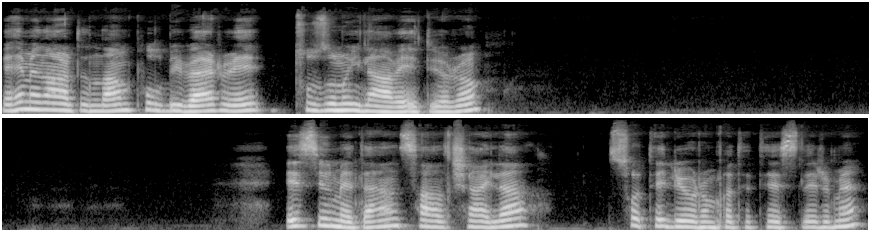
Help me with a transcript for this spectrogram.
Ve hemen ardından pul biber ve tuzunu ilave ediyorum. Ezilmeden salçayla soteliyorum patateslerimi.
